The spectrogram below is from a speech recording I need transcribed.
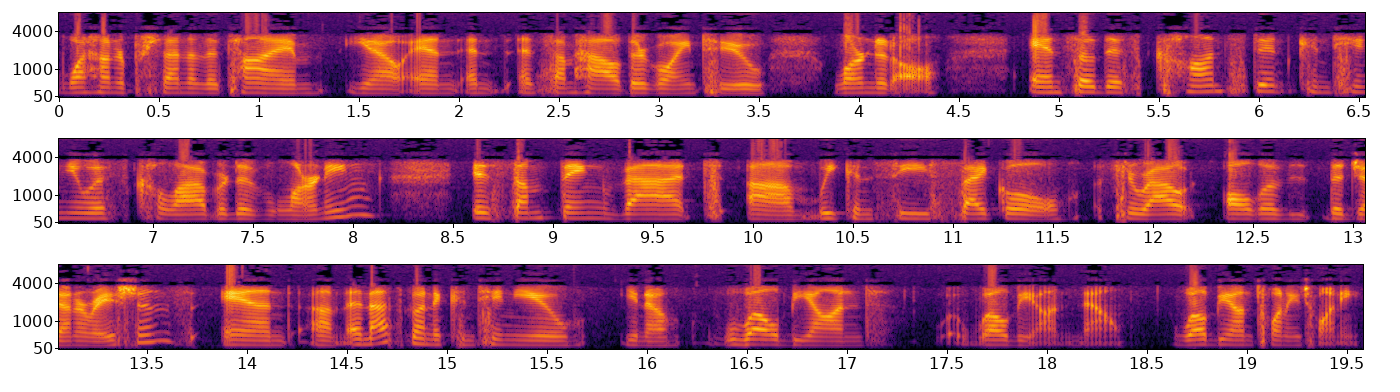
100% of the time, you know, and, and, and somehow they're going to learn it all. And so this constant, continuous, collaborative learning is something that um, we can see cycle throughout all of the generations, and um, and that's going to continue, you know, well beyond well beyond now, well beyond 2020,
